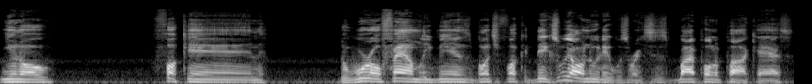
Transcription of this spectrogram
You know, fucking the world family being a bunch of fucking dicks. We all knew they was racist. Bipolar podcast.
